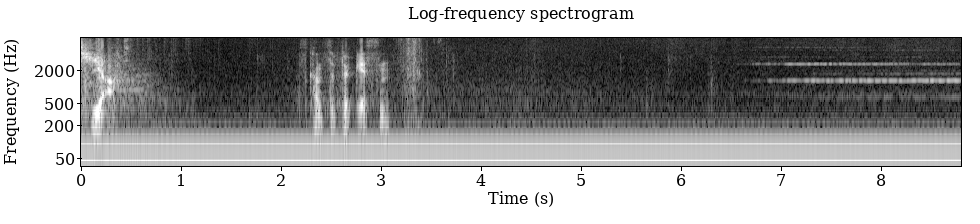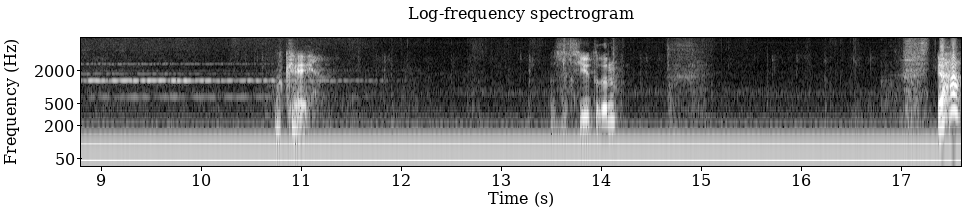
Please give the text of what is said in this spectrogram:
Tja. Das kannst du vergessen. Okay. Was ist hier drin? Ja!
